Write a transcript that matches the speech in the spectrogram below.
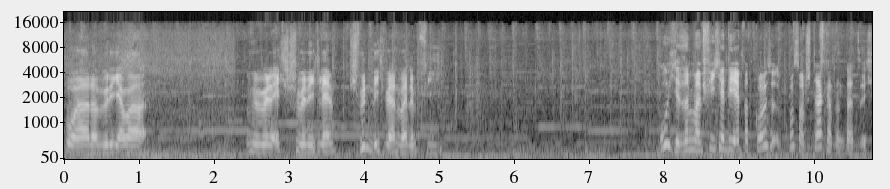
Boah, da würde ich aber... Mir würde echt schwindlig, schwindlig werden bei dem Vieh. Uh, hier sind mal Viecher, die etwas größer, größer und stärker sind als ich.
